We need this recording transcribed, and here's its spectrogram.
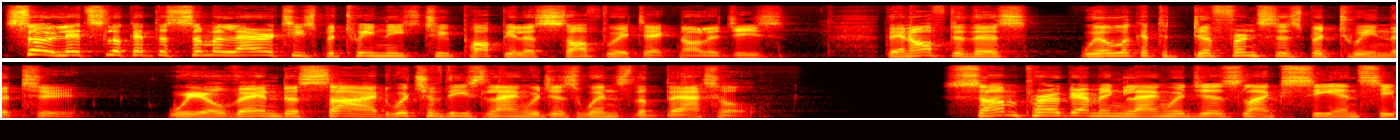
So let's look at the similarities between these two popular software technologies. Then, after this, we'll look at the differences between the two. We'll then decide which of these languages wins the battle. Some programming languages like C and C++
